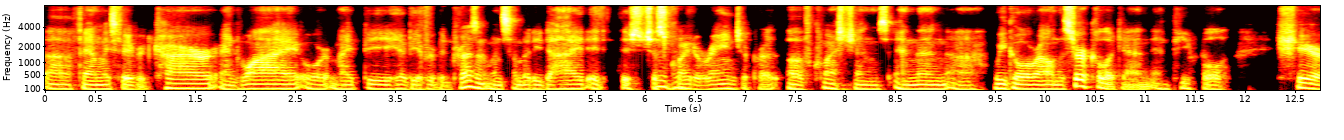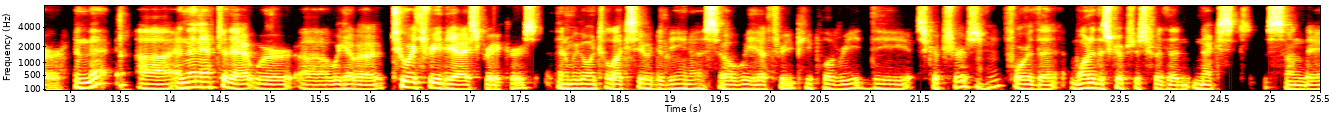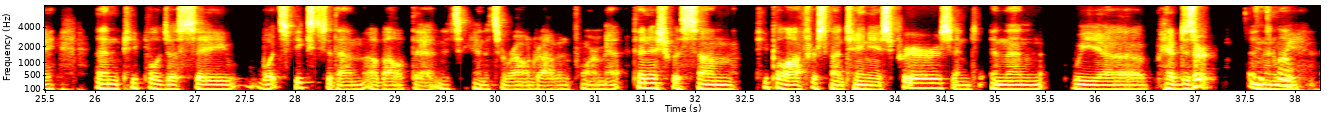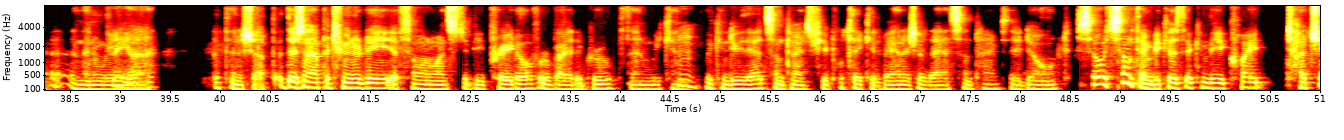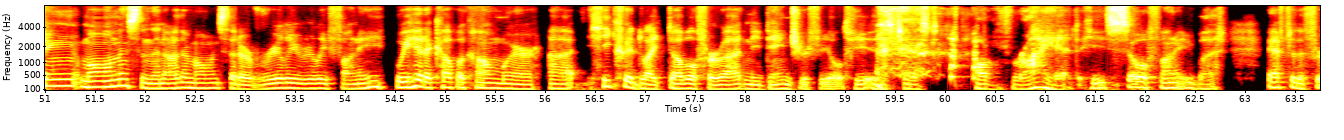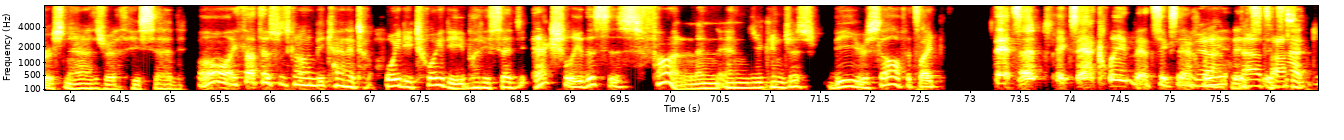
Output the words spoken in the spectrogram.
uh, family's favorite car and why or it might be have you ever been present when somebody died it, there's just Mhm. quite a range of, of questions and then uh, we go around the circle again and people share and then uh, and then after that we're uh, we have a two or three of the icebreakers. Then we go into lectio divina. So we have three people read the scriptures Mhm. for the one of the scriptures for the next sunday. Then people just say what speaks to them about that. And it's again it's a round robin format. Finish with some people offer spontaneous prayers and and then we uh, have dessert. And then we and then we uh. Finish up. There's an opportunity if someone wants to be prayed over by the group then we can Hmm. we can do that. Sometimes people take advantage of that sometimes they don't. So it's something because there can be quite touching moments and then other moments that are really really funny we had a couple come where uh, he could like double for rodney dangerfield he is just a riot. He's so funny. But after the first Nazareth, he said, Oh, I thought this was going to be kind of hoity toity. But he said, Actually, this is fun and, and you can just be yourself. It's like, that's it. Exactly. That's exactly yeah, it. It's, it's awesome. not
